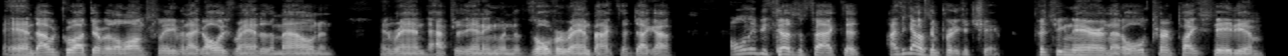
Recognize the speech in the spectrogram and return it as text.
And I would go out there with a long sleeve and I'd always ran to the mound and, and ran after the inning when it was over, ran back to the dugout. Only because the fact that I think I was in pretty good shape. Pitching there in that old Turnpike Stadium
